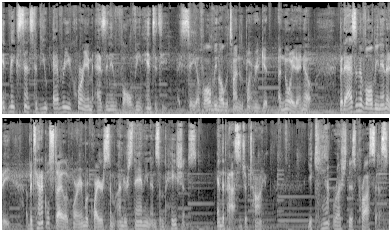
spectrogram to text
it makes sense to view every aquarium as an evolving entity. I say evolving all the time to the point where you get annoyed, I know. But as an evolving entity, a botanical style aquarium requires some understanding and some patience and the passage of time. You can't rush this process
